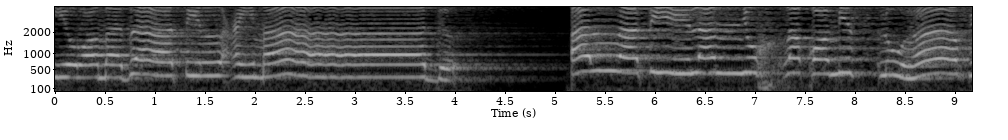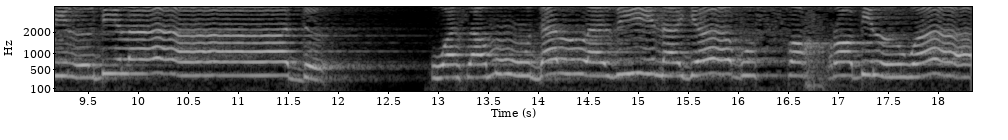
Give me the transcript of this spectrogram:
إرم ذات العماد التي لم يخلق مثلها في البلاد وثمود الذين جابوا الصخر بالواد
